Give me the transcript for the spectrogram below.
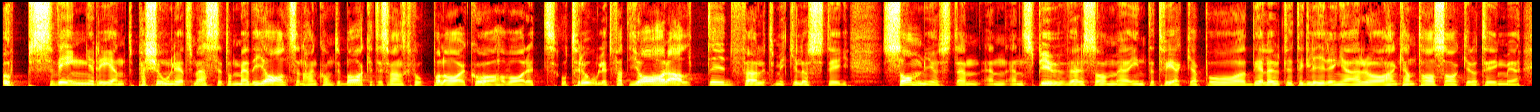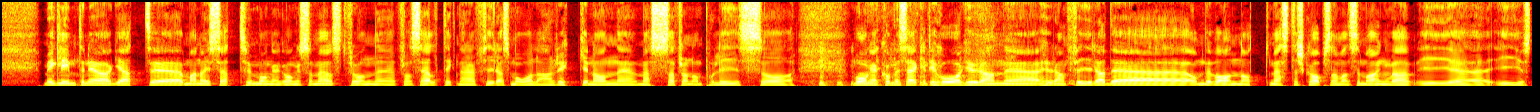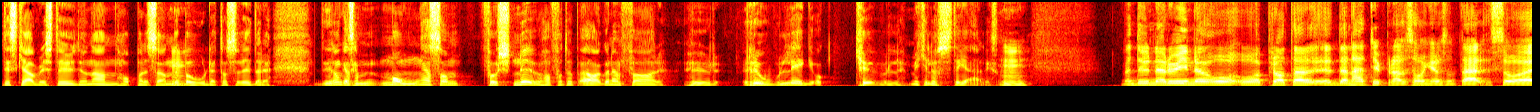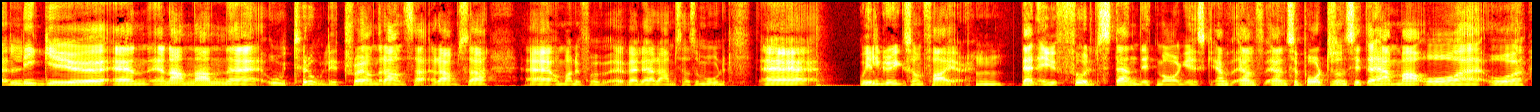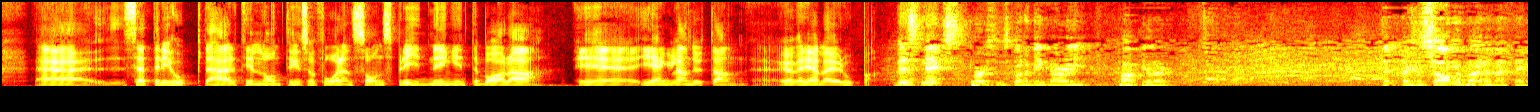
uppsving rent personlighetsmässigt och medialt sen han kom tillbaka till svensk fotboll och AIK har varit otroligt. För att jag har alltid följt Micke Lustig som just en, en, en spjuver som eh, inte tvekar på att dela ut lite gliringar och han kan ta saker och ting med, med glimten i ögat. Eh, Man har ju sett hur många gånger som helst från, eh, från Celtic när han firas mål och han rycker någon mössa från någon polis. Och många kommer säkert ihåg hur han, hur han firade, om det var något mästerskapsavancemang va, i, i just Discovery-studion när han hoppade sönder bordet och så vidare. Det är nog ganska många som först nu har fått upp ögonen för hur rolig och kul Micke Lustig är. Liksom. Men du, när du är inne och, och pratar den här typen av sånger och sånt där så ligger ju en, en annan eh, otroligt skön ramsa, ramsa eh, om man nu får eh, välja ramsa som ord. Eh, Will Griggs on Fire. Den är ju fullständigt magisk. En, en, en supporter som sitter hemma och, och eh, sätter ihop det här till någonting som får en sån spridning, inte bara eh, i England utan eh, över hela Europa. This next person's going to be very popular. Th- There's a song about him, I think.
